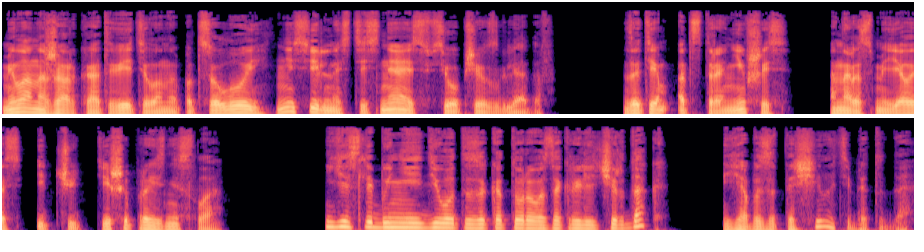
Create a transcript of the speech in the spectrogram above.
Милана жарко ответила на поцелуй, не сильно стесняясь всеобщих взглядов. Затем, отстранившись, она рассмеялась и чуть тише произнесла. «Если бы не идиот, из-за которого закрыли чердак, я бы затащила тебя туда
